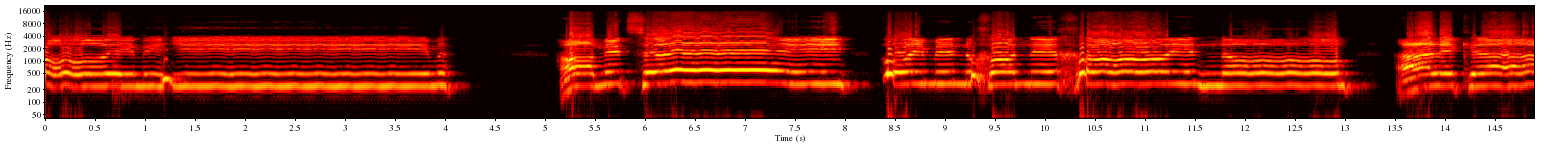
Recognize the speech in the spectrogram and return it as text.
מרוים ים המצב ני חוינם אלע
